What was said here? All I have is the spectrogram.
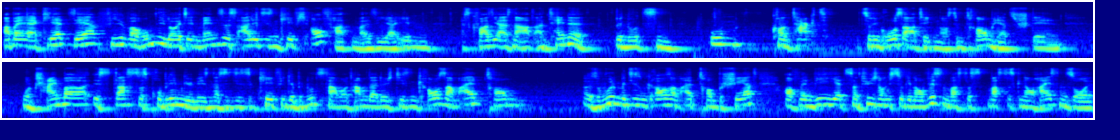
aber er erklärt sehr viel, warum die Leute in Mensis alle diesen Käfig auf hatten, weil sie ja eben es quasi als eine Art Antenne benutzen, um Kontakt zu den Großartigen aus dem Traum herzustellen. Und scheinbar ist das das Problem gewesen, dass sie diese Käfige benutzt haben und haben dadurch diesen grausamen Albtraum, also wurden mit diesem grausamen Albtraum beschert, auch wenn wir jetzt natürlich noch nicht so genau wissen, was das, was das genau heißen soll.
